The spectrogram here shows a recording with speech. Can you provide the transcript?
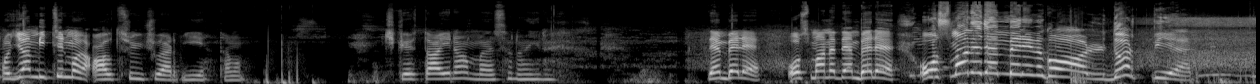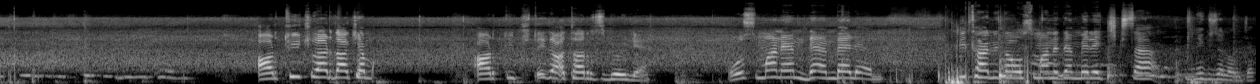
Hocam bitirme. 6-3 verdi iyi. Tamam. Çikolata ayıran ben sana ayıran. Dembele. Osman'ı Dembele. Osman'ı Dembele ve gol. 4-1. Artı 3 verdi hakem. Artı 3'te de atarız böyle. Osman hem Dembele. Bir tane daha Osman Dembele çıksa ne güzel olacak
